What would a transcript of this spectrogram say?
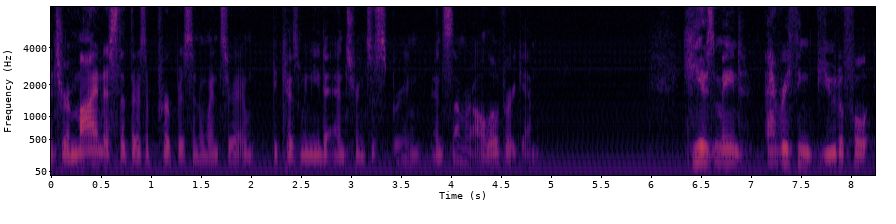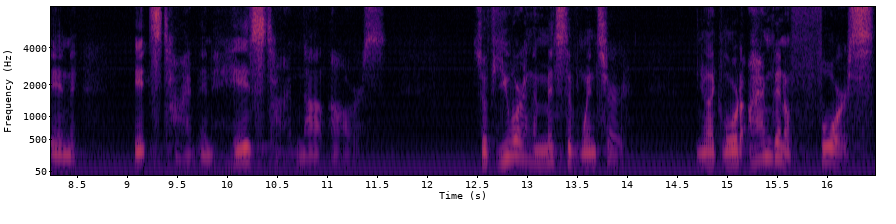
and to remind us that there's a purpose in winter and because we need to enter into spring and summer all over again. He has made everything beautiful in its time, in His time, not ours. So if you are in the midst of winter, and you're like, Lord, I'm going to force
